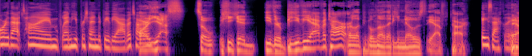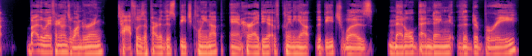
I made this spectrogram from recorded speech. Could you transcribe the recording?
Or that time when he pretended to be the avatar. Or, yes, so he could either be the avatar or let people know that he knows the avatar. Exactly. Yeah. By the way, if anyone's wondering, Toph was a part of this beach cleanup, and her idea of cleaning up the beach was metal bending the debris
